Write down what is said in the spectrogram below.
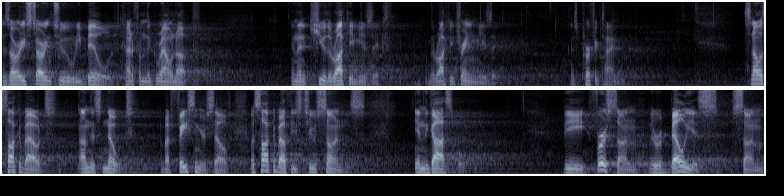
is already starting to rebuild kind of from the ground up. And then cue the Rocky music, the Rocky training music. It's perfect timing. So now let's talk about on this note about facing yourself, let's talk about these two sons in the gospel. The first son, the rebellious son,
